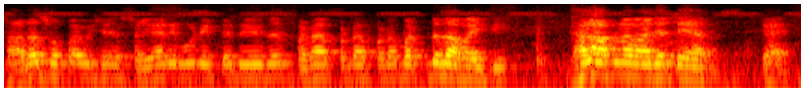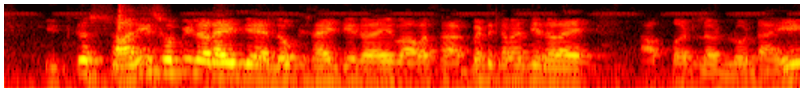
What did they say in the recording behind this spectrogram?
साधा सोपा विषय सगळ्यांनी म्हणून एकत्र यायचं फटा फटा फटा बटणं दाबायची. झाला आपला राजा तयार. काय? इतकं साधी सोपी लढाई जी आहे लोकशाहीची लढाई बाबासाहेब आंबेडकरांची लढाई आपण लढलो नाही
